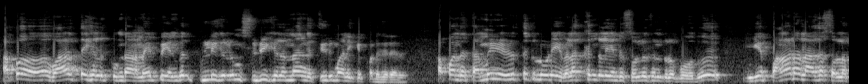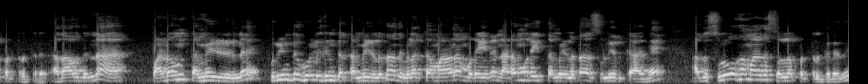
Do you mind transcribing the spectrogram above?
அப்போ வார்த்தைகளுக்கு உண்டான அமைப்பு என்பது புள்ளிகளும் சுழிகளும் தான் அங்கே தீர்மானிக்கப்படுகிறது. அப்போ அந்த தமிழ் எழுத்துக்களுடைய விளக்கங்கள் என்று சொல்லுகின்ற போது இங்கே பாடலாக சொல்லப்பட்டிருக்கிறது. அதாவதுன்னா படம் தமிழில் புரிந்து கொள்ளுகின்ற தமிழில் தான் அது விளக்கமான முறையில் நடைமுறை தமிழில் தான் சொல்லியிருக்காங்க. அது சுலோகமாக சொல்லப்பட்டிருக்கிறது.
